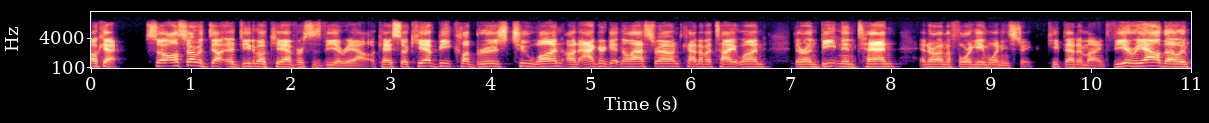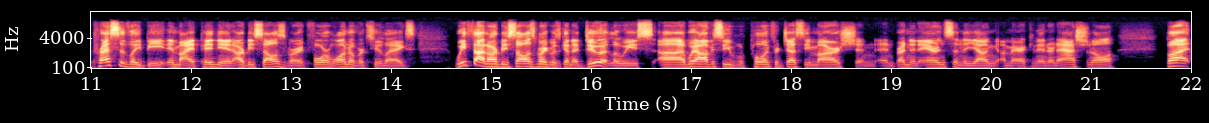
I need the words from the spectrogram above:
Okay. So I'll start with uh, Dinamo Kiev versus Villarreal. Okay, so Kiev beat Club Bruges 2-1 on aggregate in the last round, kind of a tight one. They're unbeaten in 10 and are on a four-game winning streak. Keep that in mind. Villarreal, though, impressively beat, in my opinion, RB Salzburg 4-1 over two legs. We thought RB Salzburg was going to do it, Luis. Uh, we obviously were pulling for Jesse Marsch and, and Brenden Aaronson, the young American international. But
